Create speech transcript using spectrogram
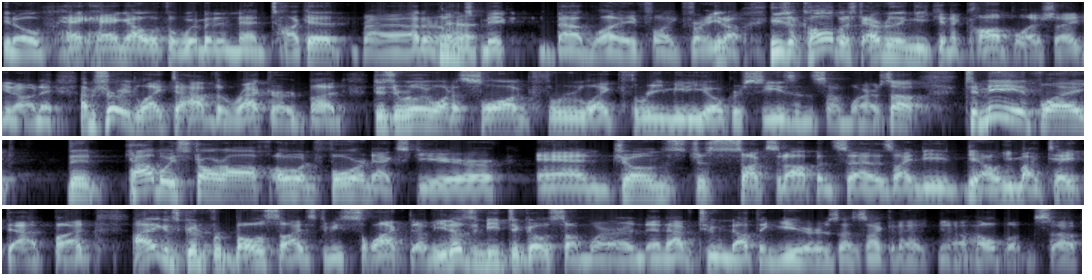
you know, hang, hang out with the women in Nantucket. I don't know. It's maybe bad life. Like for, you know, he's accomplished everything he can accomplish. I, you know, and I, I'm sure he'd like to have the record, but does he really want to slog through like three mediocre seasons somewhere? So to me, if like, the Cowboys start off 0 and 4 next year and Jones just sucks it up and says, I need, you know, he might take that. But I think it's good for both sides to be selective. He doesn't need to go somewhere and, and have two nothing years. That's not gonna, you know, help him. So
